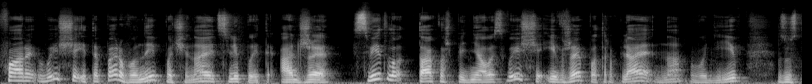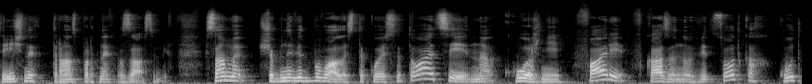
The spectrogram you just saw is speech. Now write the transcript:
фари вище, і тепер вони починають сліпити. Адже світло також піднялось вище і вже потрапляє на водіїв зустрічних транспортних засобів. Саме щоб не відбувалось такої ситуації, на кожній фарі вказано в відсотках кут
